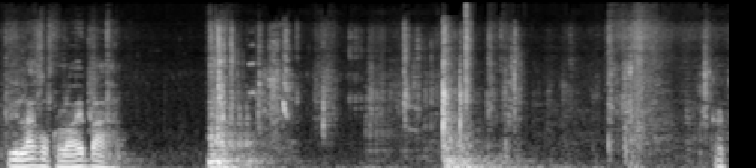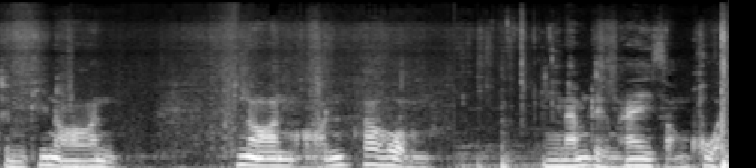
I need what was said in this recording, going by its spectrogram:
คืนละ600บาท ก็จะมีที่นอนที่นอนหมอนผ้าห่ม มีน้ำดื่มให้สองขวด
